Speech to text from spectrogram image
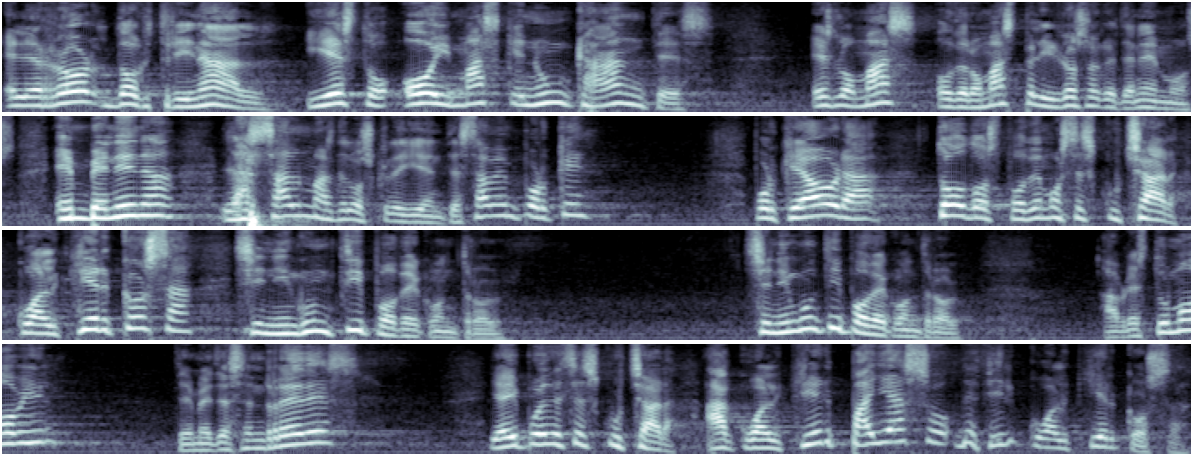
El error doctrinal, y esto hoy más que nunca antes, es lo más o de lo más peligroso que tenemos. Envenena las almas de los creyentes. ¿Saben por qué? Porque ahora todos podemos escuchar cualquier cosa sin ningún tipo de control. Sin ningún tipo de control. Abres tu móvil, te metes en redes y ahí puedes escuchar a cualquier payaso decir cualquier cosa.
